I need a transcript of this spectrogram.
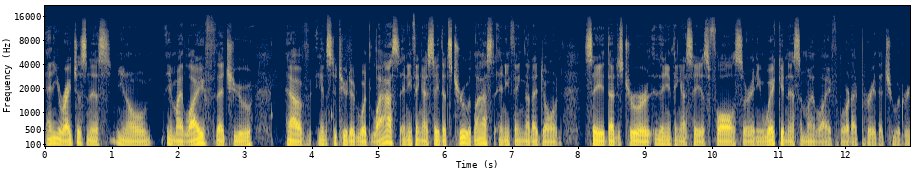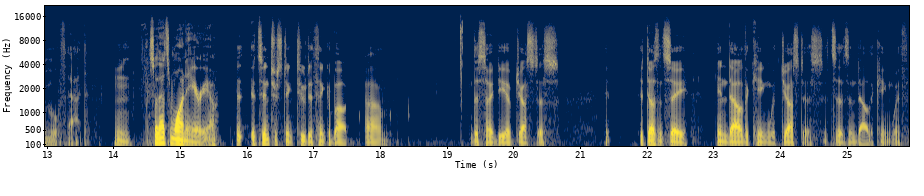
any righteousness, you know, in my life that you have instituted would last. Anything I say that's true would last. Anything that I don't say that is true or anything I say is false or any wickedness in my life, Lord, I pray that you would remove that. Hmm. So that's one area. It's interesting too to think about um, this idea of justice. It it doesn't say endow the king with justice. It says endow the king with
